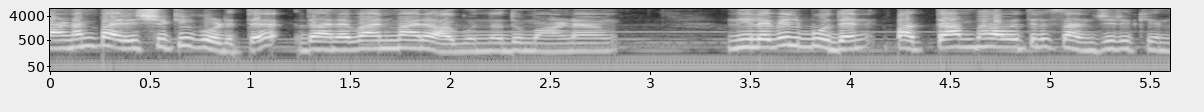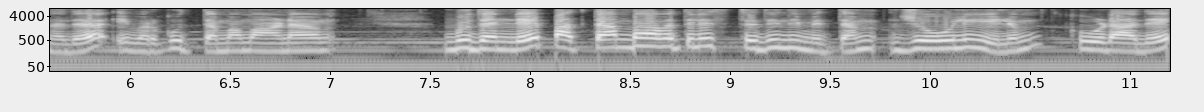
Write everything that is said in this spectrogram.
പണം പലിശയ്ക്ക് കൊടുത്ത് ധനവാന്മാരാകുന്നതുമാണ്. നിലവിൽ ബുധൻ പത്താം ഭാവത്തിൽ സഞ്ചരിക്കുന്നത് ഇവർക്ക് ഉത്തമമാണ്. ബുധന്റെ പത്താം ഭാവത്തിലെ സ്ഥിതി നിമിത്തം ജോലിയിലും കൂടാതെ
